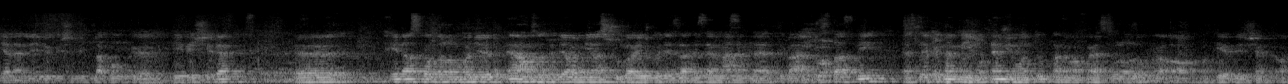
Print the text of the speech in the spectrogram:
jelenlévők és itt lakók kérésére. Én azt gondolom, hogy elhangzott egy olyan, mi azt sugaljuk, hogy ezzel, ezzel már nem lehet változtatni. Ezt egyébként nem mi, nem mi mondtuk, hanem a felszólalók a, a kérdések a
